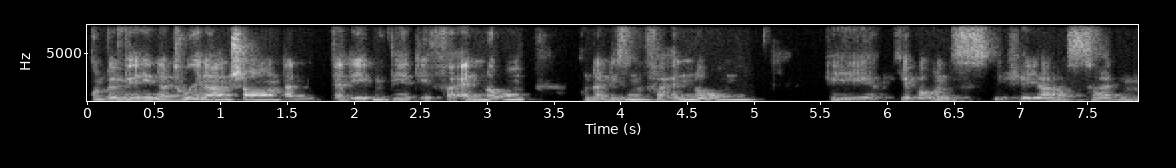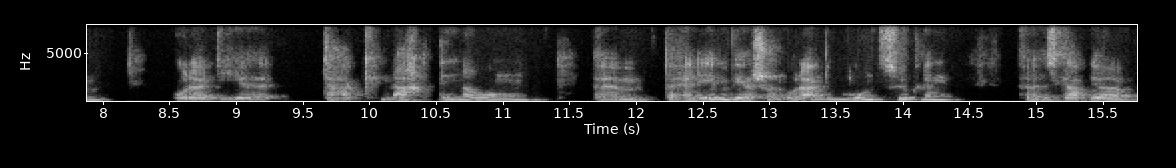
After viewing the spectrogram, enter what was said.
Und wenn wir in die Natur hineinschauen, dann erleben wir die Veränderung. Und an diesen Veränderungen, wie hier bei uns die vier Jahreszeiten oder die Tag-Nacht-Änderungen, ähm, da erleben wir schon, oder an den Mondzyklen. Äh, es gab ja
